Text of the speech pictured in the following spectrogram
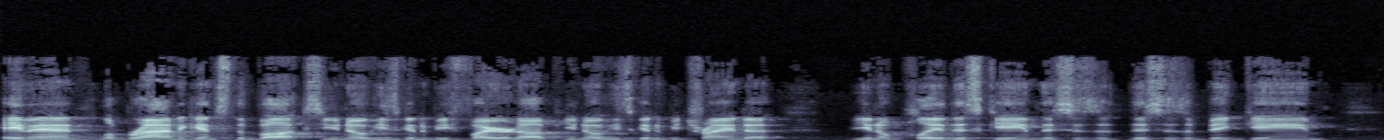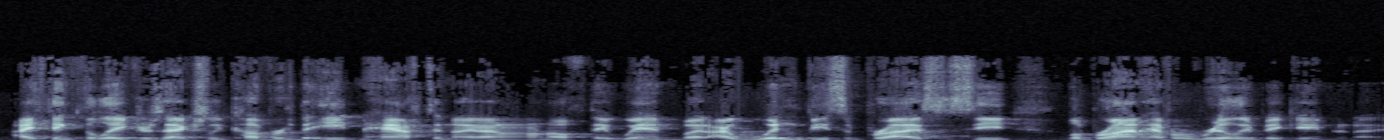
hey, man, LeBron against the Bucks. You know he's going to be fired up. You know he's going to be trying to you know play this game. This is a, this is a big game. I think the Lakers actually covered the eight and a half tonight. I don't know if they win, but I wouldn't be surprised to see LeBron have a really big game tonight.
